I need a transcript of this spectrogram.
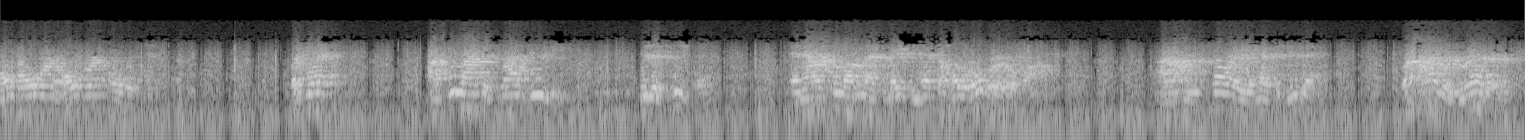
go over and over and over again. But yet, I feel like it's my duty to the people. And now some of them that makes them have to hold over a little while. I'm sorry to have to do that. But I would rather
